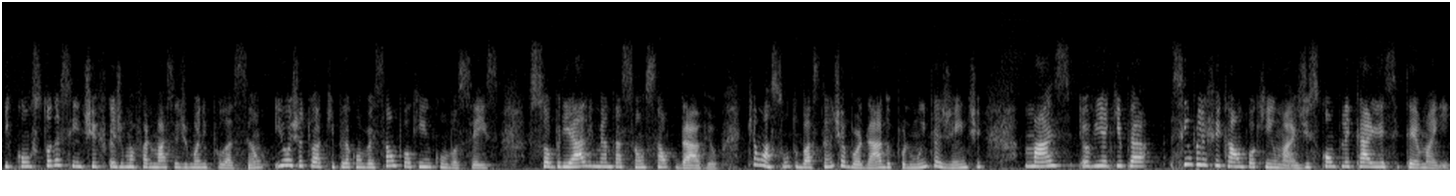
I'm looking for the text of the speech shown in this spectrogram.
e consultora científica de uma farmácia de manipulação e hoje eu tô aqui para conversar um pouquinho com vocês sobre alimentação saudável, que é um assunto bastante abordado por muita gente, mas eu vim aqui para simplificar um pouquinho mais, descomplicar esse tema aí.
